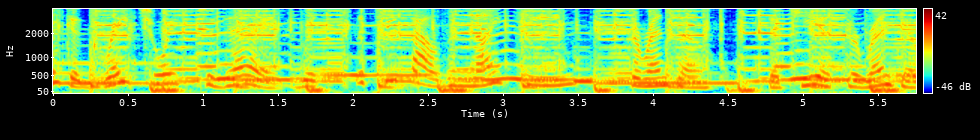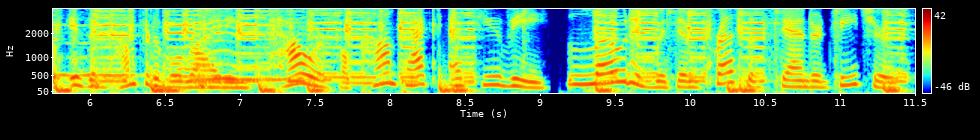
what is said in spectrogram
Make a great choice today with the 2019 Sorento. The Kia Sorento is a comfortable riding, powerful compact SUV loaded with impressive standard features.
